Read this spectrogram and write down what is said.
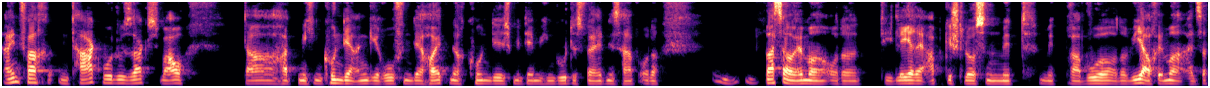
Einfach ein Tag, wo du sagst, wow, da hat mich ein Kunde angerufen, der heute noch Kunde ist, mit dem ich ein gutes Verhältnis habe oder was auch immer oder die Lehre abgeschlossen mit, mit Bravour oder wie auch immer. Also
